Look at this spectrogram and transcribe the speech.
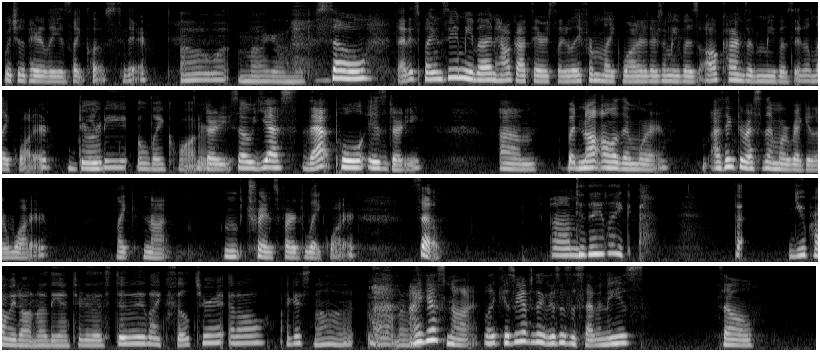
which apparently is like close to there. Oh my god. So that explains the amoeba and how it got there. It's literally from lake water. There's amoebas, all kinds of amoebas in the lake water. Dirty lake water. Dirty. So yes, that pool is dirty. Um, but not all of them were. I think the rest of them were regular water, like not m- transferred lake water. So, um, Do they like you probably don't know the answer to this. Do they like filter it at all? I guess not. I don't know. I guess not. Like, because we have to think this is the seventies, so,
